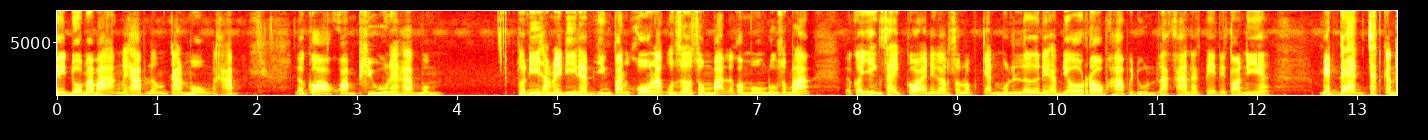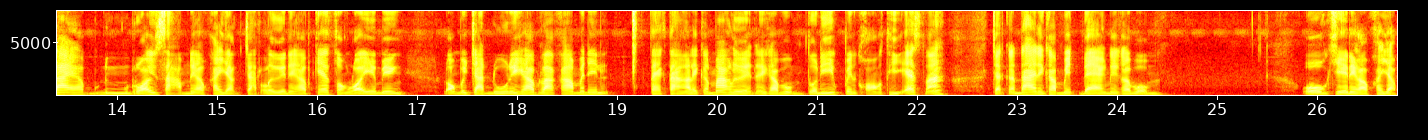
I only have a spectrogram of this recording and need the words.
ยโดนมาบ้างนะครับ เรื่องของการโมงนะครับ แล้วก็ความผิวนะครับผมตัวนี้ทำได้ดีนะครับยิงปันโค้งนะคุณสมบัติแล้วก็โมงลูกสมบัติแล้วก็ยิงไซก้อยนะครับสำหรับแกนมุลเลอร์นะครับเดี๋ยวเราพาไปดูราคานักเตะในตอนนี้เม็ดแดงจัดกันได้ครับ103นะครับใครอยากจัดเลยนะครับแค่ 200เอ็มเองลองไปจัดดูนะครับราคาไม่ได้แตกต่างอะไรกันมากเลยนะครับผมตัวนี้เป็นของ TS นะจัดกันได้นะครับเม็ดแดงนะครับผม โอเคนะครับ ขยับ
